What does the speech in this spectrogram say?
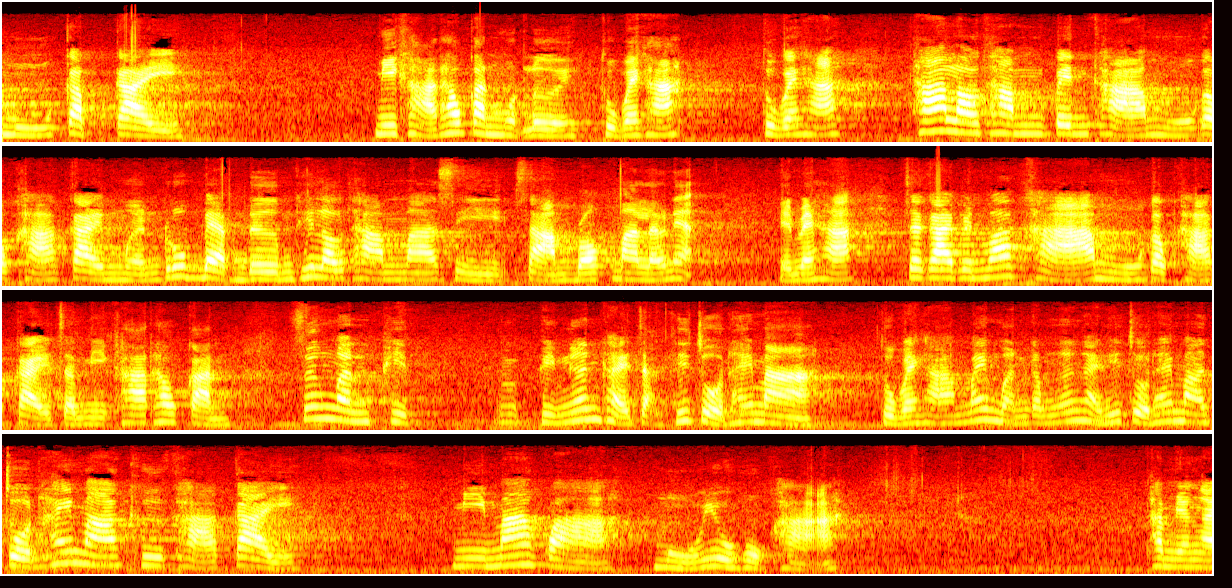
หมูกับไก่ มีขาเท่ากันหมดเลย ถูกไหมคะ ถูกไหมคะ ถ้าเราทำเป็นขาหมูกับขาไก่เหมือนรูปแบบเดิมที่เราทำมาสี่สามบล็อกมาแล้วเนี่ยเห็นไหมคะจะกลายเป็นว่าขาหมูกับขาไก่จะมีค่าเท่ากัน ซึ่งมันผิดผิดเงื่อนไขจากที่โจทย์ให้มาถูกไหมคะไม่เหมือนกับเงื่อนไขที่โจทย์ให้มาโจทย์ให้มาคือขาไก่มีมากกว่าหมูอยู่หกขาทำยังไง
